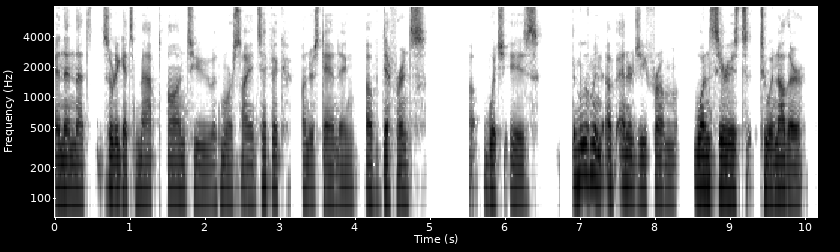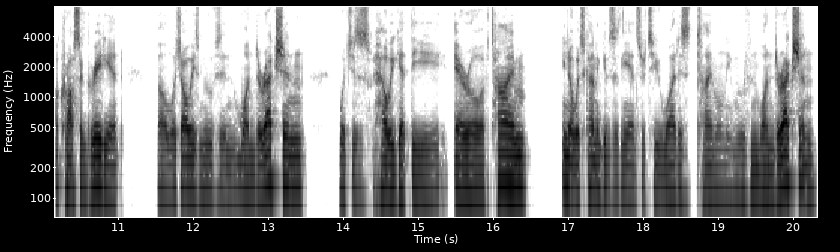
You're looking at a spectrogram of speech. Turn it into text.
and then that sort of gets mapped onto a more scientific understanding of difference, which is the movement of energy from one series to, to another across a gradient, uh, which always moves in one direction, which is how we get the arrow of time you know, which kind of gives us the answer to why does time only move in one direction?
